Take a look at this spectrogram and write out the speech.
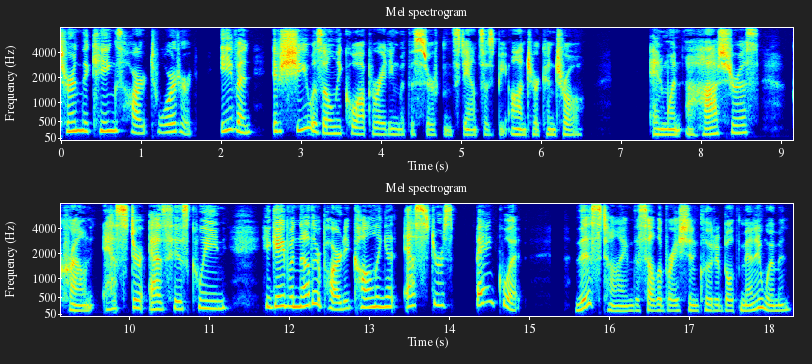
turned the king's heart toward her, even if she was only cooperating with the circumstances beyond her control. And when Ahasuerus crowned Esther as his queen, he gave another party calling it Esther's banquet. This time, the celebration included both men and women,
